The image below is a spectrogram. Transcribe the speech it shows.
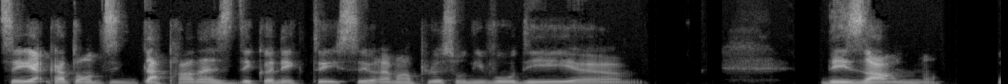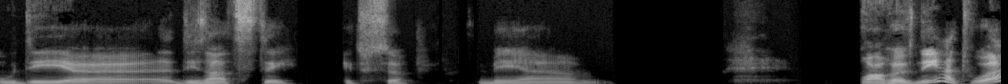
Tu sais, quand on dit d'apprendre à se déconnecter, c'est vraiment plus au niveau des, euh, des âmes ou des, euh, des entités et tout ça. Mais euh, pour en revenir à toi,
